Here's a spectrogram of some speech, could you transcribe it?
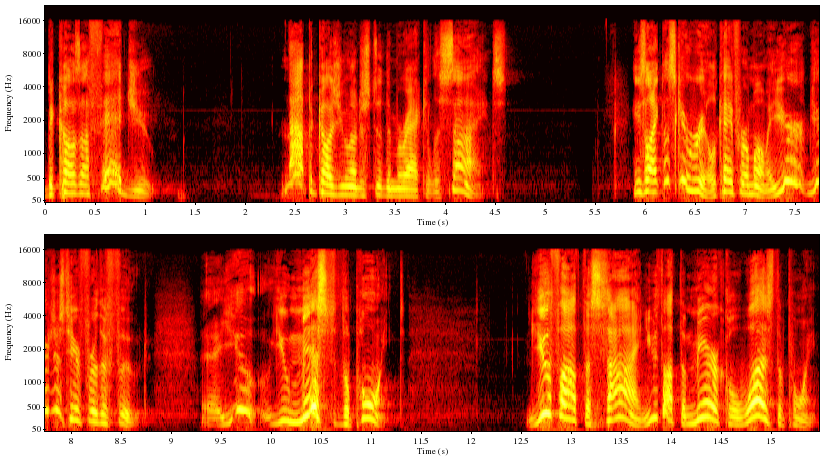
because I fed you, not because you understood the miraculous signs. He's like, let's get real, okay, for a moment. You're, you're just here for the food. Uh, you, you missed the point. You thought the sign, you thought the miracle was the point.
